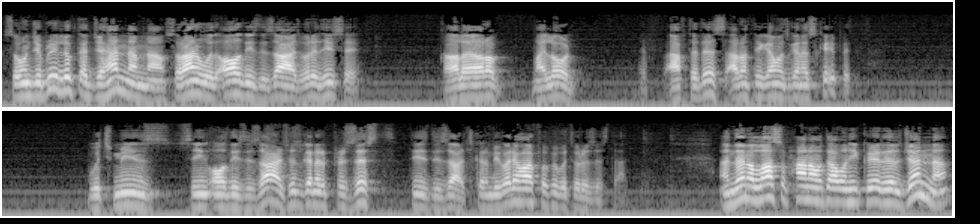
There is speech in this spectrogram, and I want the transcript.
So when Jibril looked at Jahannam now, surrounded with all these desires, what did he say? قال يا رب, my Lord, if after this, I don't think anyone's going to escape it which means seeing all these desires. Who's going to resist these desires? It's going to be very hard for people to resist that. And then Allah subhanahu wa ta'ala, when He created Al Jannah,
